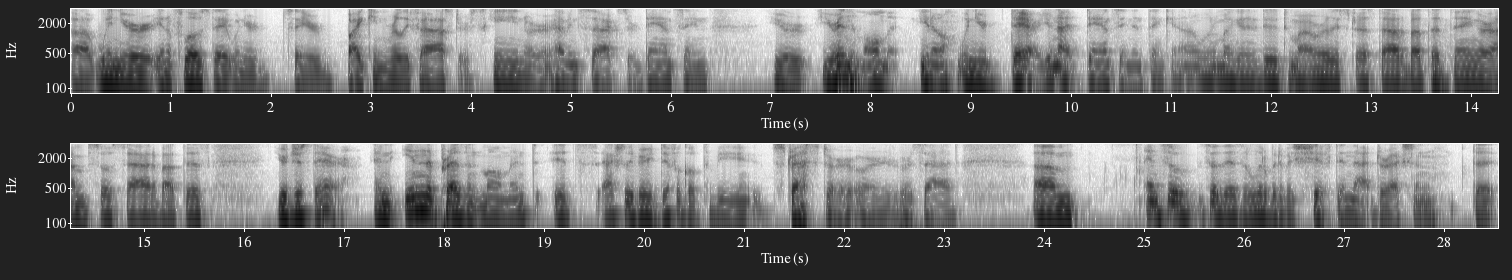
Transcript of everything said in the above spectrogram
uh, when you're in a flow state, when you're say you're biking really fast or skiing or having sex or dancing, you're you're in the moment. You know when you're there, you're not dancing and thinking, oh, what am I going to do tomorrow? I'm really stressed out about that Mm. thing, or I'm so sad about this. You're just there. And in the present moment, it's actually very difficult to be stressed or, or, or sad. Um, and so, so there's a little bit of a shift in that direction that,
